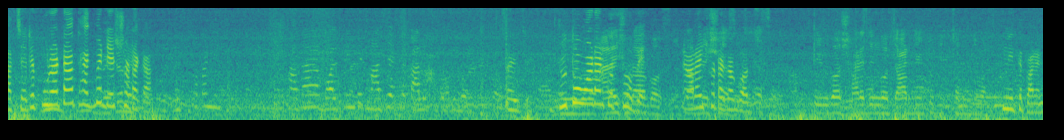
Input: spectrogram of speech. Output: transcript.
আচ্ছা এটা পুরাটা থাকবে দেড়শো টাকা। দ্রুত অর্ডার করতে হবে। আড়াইশো টাকা গজ। নিতে পারেন।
